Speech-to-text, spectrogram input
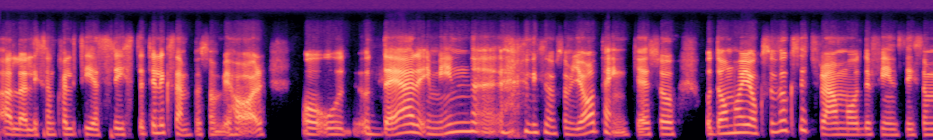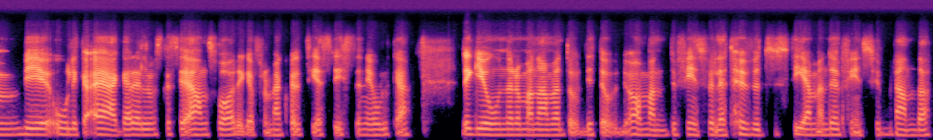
alla liksom kvalitetsregister till exempel som vi har. Och, och, och, där i min, eh, liksom som jag tänker, så, och de har ju också vuxit fram och det finns liksom, vi är olika ägare eller vad ska jag säga, ansvariga för de här kvalitetsregistren i olika regioner och man använder lite, ja, man, det finns väl ett huvudsystem, men det finns ju blandat.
